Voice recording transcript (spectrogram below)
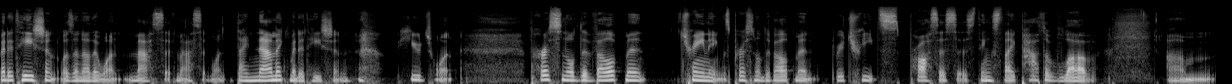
Meditation was another one, massive, massive one. Dynamic meditation, huge one. Personal development trainings, personal development retreats, processes, things like Path of Love um,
